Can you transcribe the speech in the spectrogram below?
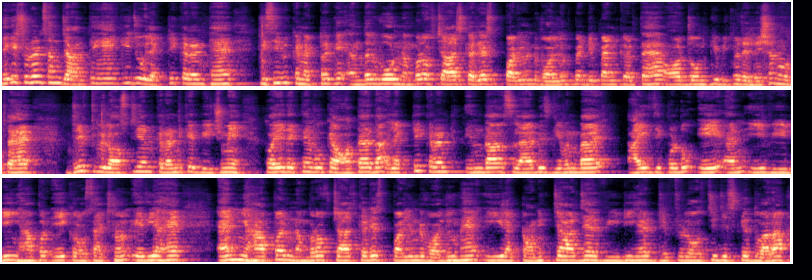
देखिए स्टूडेंट्स हम जानते हैं कि जो इलेक्ट्रिक करंट है, किसी भी कंडक्टर के अंदर वो number of charge carriers per unit volume पे डिपेंड करता है और जो उनके बीच में रिलेशन होता है ड्रिफ्ट वेलोसिटी एंड करंट के बीच में। तो आइए देखते हैं वो क्या होता है। The electric current in the slab is given by I is equal to A N E V D यहाँ पर एक क्रॉस सेक्शनल एरिया है। एन यहाँ पर number of charge carriers per unit volume है ई इलेक्ट्रॉनिक चार्ज है वीडी है ड्रिफ्ट वेलोसिटी जिसके द्वारा,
